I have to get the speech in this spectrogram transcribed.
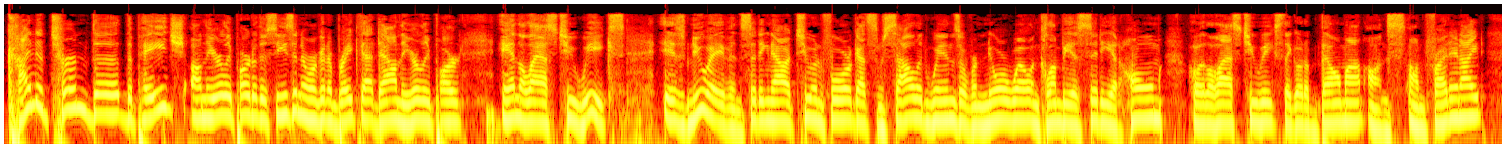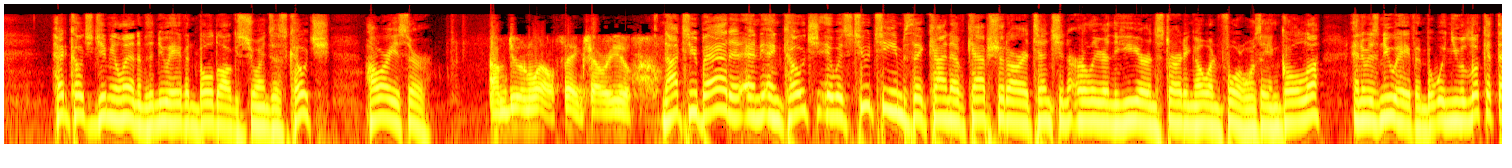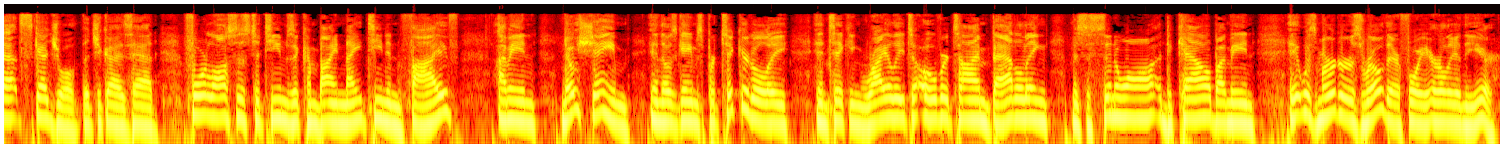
kind of turned the the page on the early part of the season, and we're going to break that down the early part and the last two weeks. Is New Haven sitting now at two and four? Got some solid wins over Norwell and Columbia City at home over the last two weeks. They go to Belmont on on Friday night. Head coach Jimmy Linn of the New Haven Bulldogs joins us. Coach, how are you, sir? I'm doing well, thanks. How are you? Not too bad. And and coach, it was two teams that kind of captured our attention earlier in the year and starting 0 and 4 was Angola and it was New Haven. But when you look at that schedule that you guys had, four losses to teams that combined 19 and 5. I mean, no shame in those games, particularly in taking Riley to overtime, battling Mississinewa, DeKalb. I mean, it was murderer's row there for you early in the year.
